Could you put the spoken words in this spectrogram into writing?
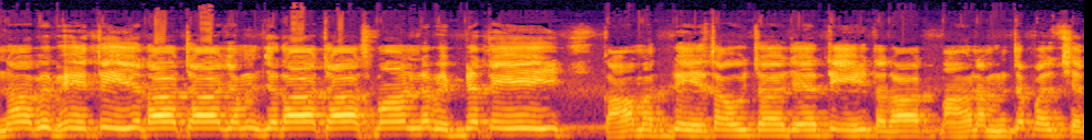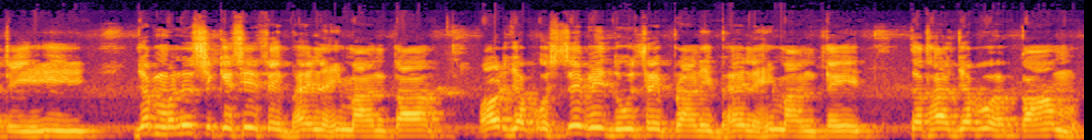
न विभेते यदा चायम यदा चास्मान न बिभ्यते कामद्वेशौ च जयति, तदात्मान च पश्यति। जब मनुष्य किसी से भय नहीं मानता और जब उससे भी दूसरे प्राणी भय नहीं मानते, तथा जब वह काम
